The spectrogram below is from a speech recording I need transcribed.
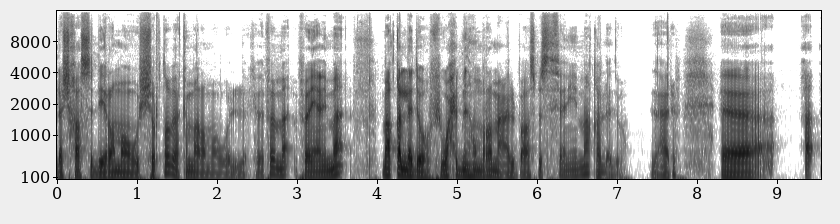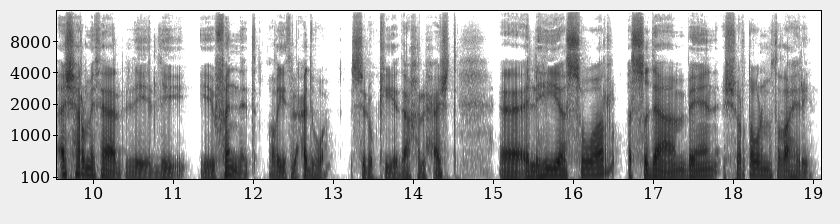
الأشخاص اللي رموا الشرطة لكن ما رموا كذا. فما فيعني ما ما قلدوه. في واحد منهم رمى على الباص بس الثانيين ما قلدوه عارف. آه، أشهر مثال اللي يفند قضية العدوى السلوكية داخل الحشد آه، اللي هي صور الصدام بين الشرطة والمتظاهرين.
